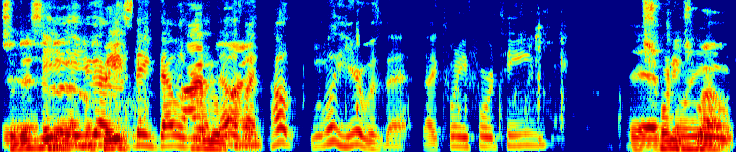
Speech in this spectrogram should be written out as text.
So this is And, you- a, and you a gotta think that was that was like how, what year was that? Like 2014, yeah, 2012.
